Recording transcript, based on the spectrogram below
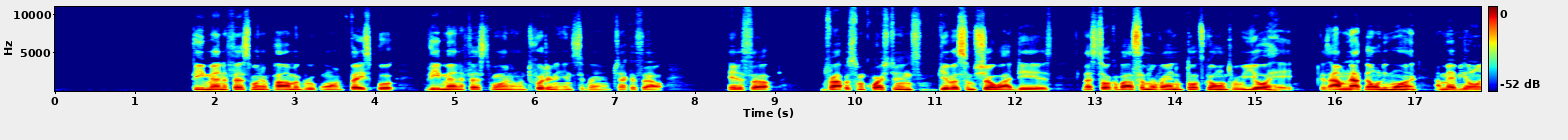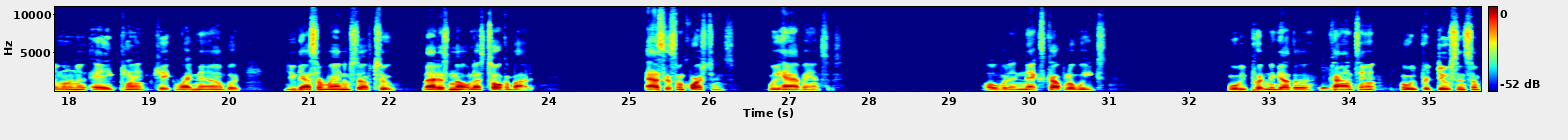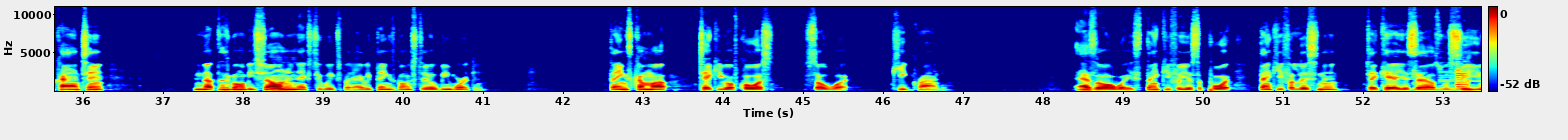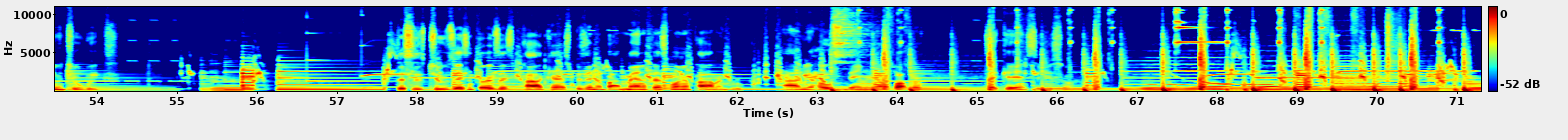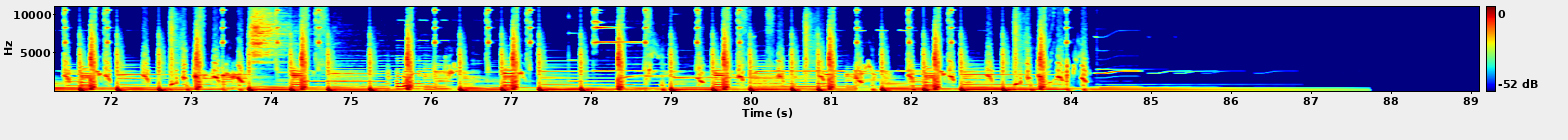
The Manifest One Empowerment Group on Facebook, The Manifest One on Twitter and Instagram. Check us out. Hit us up. Drop us some questions. Give us some show ideas. Let's talk about some of the random thoughts going through your head. Because I'm not the only one. I may be the only one on an eggplant kick right now, but you got some random stuff too. Let us know. Let's talk about it. Ask us some questions. We have answers. Over the next couple of weeks, we'll be putting together content, we'll be producing some content. Nothing's going to be shown in the next two weeks, but everything's going to still be working. Things come up, take you off course, so what? Keep grinding. As always, thank you for your support. Thank you for listening. Take care of yourselves. We'll see you in two weeks. This is Tuesdays and Thursdays podcast presented by Manifest One Empowerment Group. I'm your host, Damien L. Butler. Take care and see you soon.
